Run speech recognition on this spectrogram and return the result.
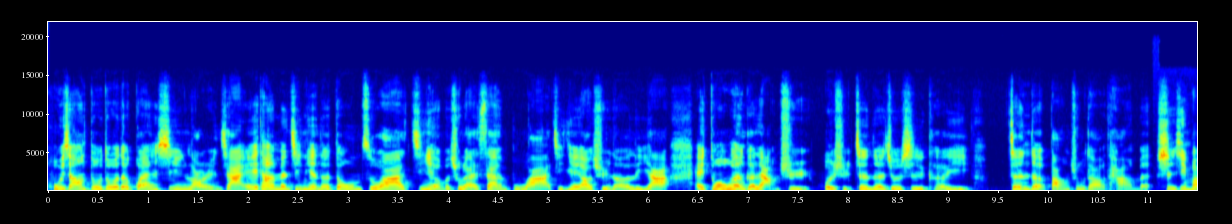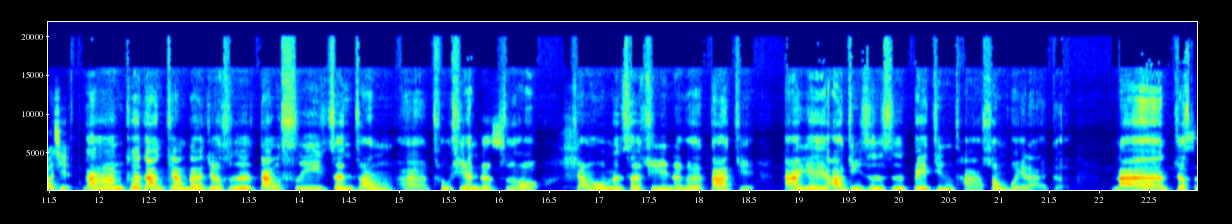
互相多多的关心老人家。哎，他们今天的动作啊，今天有没有出来散步啊？今天要去哪里啊？哎，多问个两句，或许真的就是可以真的帮助到他们。是欣宝姐，刚刚科长讲的就是当失忆症状呃出现的时候，像我们社区那个大姐，她也好几次是被警察送回来的。那就是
